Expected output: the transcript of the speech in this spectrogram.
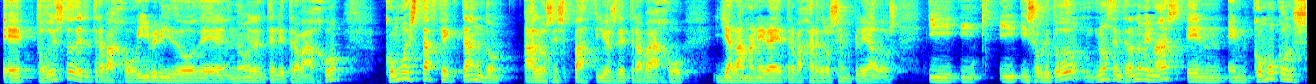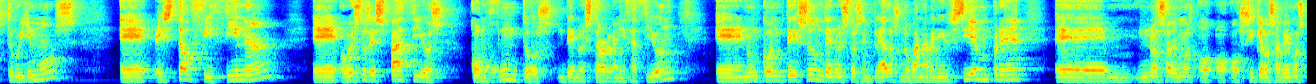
eh, todo esto del trabajo híbrido, de, ¿no? del teletrabajo, ¿cómo está afectando a los espacios de trabajo y a la manera de trabajar de los empleados? Y, sobre todo, no centrándome más en, en cómo construimos eh, esta oficina eh, o estos espacios conjuntos de nuestra organización en un contexto donde nuestros empleados no van a venir siempre, eh, no sabemos, o, sí que lo sabemos,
